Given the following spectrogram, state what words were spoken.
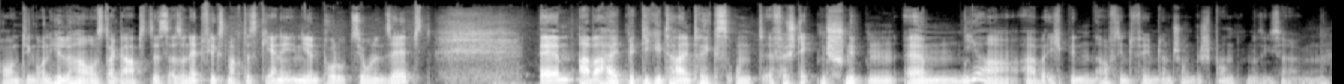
Haunting on Hill House, da gab es das. Also Netflix macht das gerne in ihren Produktionen selbst. Ähm, aber halt mit digitalen Tricks und äh, versteckten Schnitten. Ähm, ja, aber ich bin auf den Film dann schon gespannt, muss ich sagen.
